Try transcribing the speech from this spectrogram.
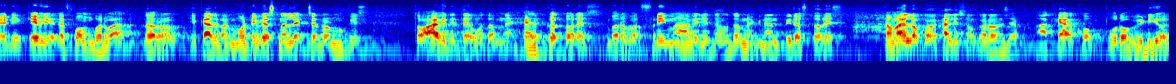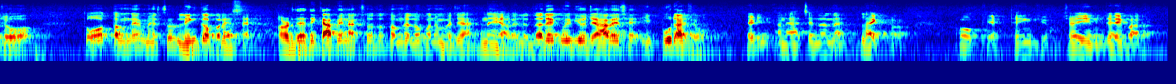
રેડી કેવી રીતે ફોર્મ ભરવા? બરાબર એકાદ વાર મોટિવેશનલ લેક્ચર પર મૂકીશ. તો આવી રીતે હું તમને હેલ્પ કરતો રહીશ. બરાબર? ફ્રીમાં આવી રીતે હું તમને જ્ઞાન પીરસતો રહીશ. તમારે લોકોએ ખાલી શું કરવાનું છે? આખે આખો પૂરો વીડિયો જોવો. તો તમને મેં શું લિંકઅપ રહેશે. અડધેથી કાપી નાખશો તો તમને લોકોને મજા નહીં આવે. એટલે દરેક વીડિયો જે આવે છે એ પૂરા જુઓ રેડી અને આ ચેનલને લાઈક કરો. ઓકે થેન્ક યુ જય હિન્દ, જય ભારત.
